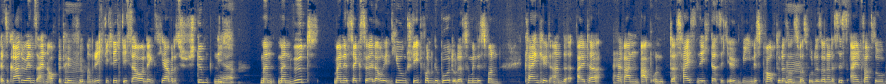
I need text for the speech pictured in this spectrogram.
also gerade wenn es einen auch betrifft, mhm. wird man richtig, richtig sauer und denkt sich, ja, aber das stimmt nicht. Ja. Man, man wird, meine sexuelle Orientierung steht von Geburt oder zumindest von Kleinkindalter heran ab und das heißt nicht, dass ich irgendwie missbraucht oder sonst mhm. was wurde, sondern das ist einfach so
